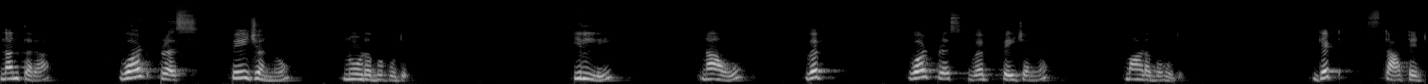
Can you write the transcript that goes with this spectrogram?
ನಂತರ ವರ್ಡ್ ಪ್ರೆಸ್ ಪೇಜನ್ನು ನೋಡಬಹುದು. ಇಲ್ಲಿ ನಾವು ವೆಬ್ ವರ್ಡ್ ಪ್ರೆಸ್ ವೆಬ್ ಪೇಜನ್ನು ಮಾಡಬಹುದು. ಗೆಟ್ ಸ್ಟಾರ್ಟೆಡ್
